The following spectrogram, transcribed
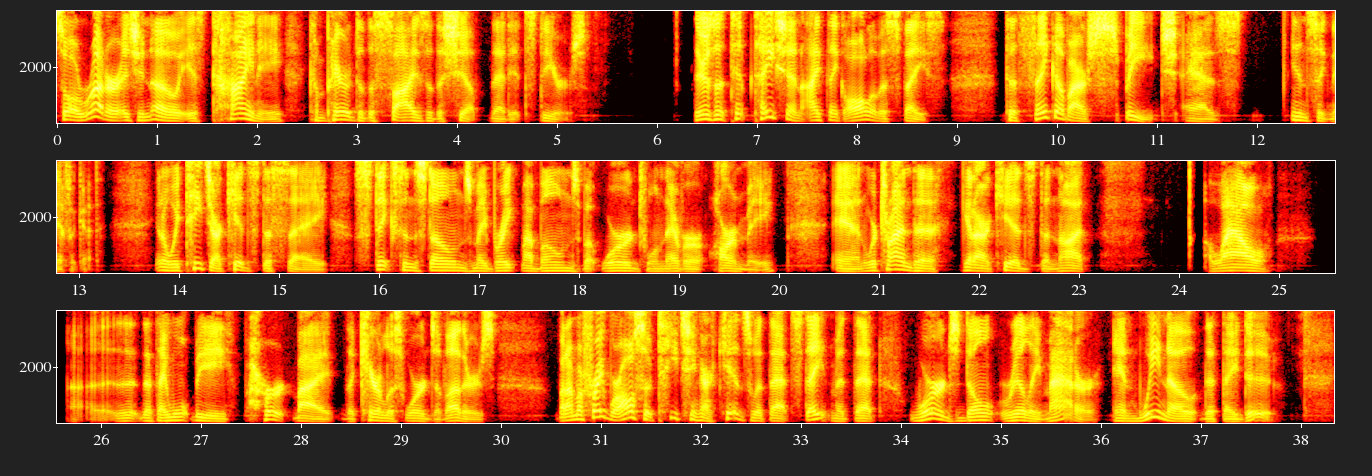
So a rudder, as you know, is tiny compared to the size of the ship that it steers. There's a temptation I think all of us face to think of our speech as insignificant. You know, we teach our kids to say, sticks and stones may break my bones, but words will never harm me. And we're trying to get our kids to not allow uh, that they won't be hurt by the careless words of others. But I'm afraid we're also teaching our kids with that statement that words don't really matter. And we know that they do.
